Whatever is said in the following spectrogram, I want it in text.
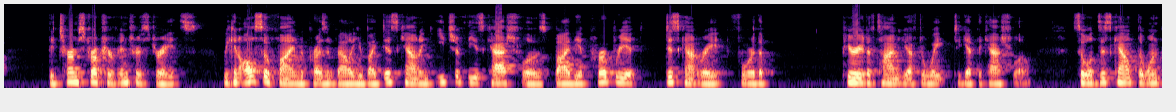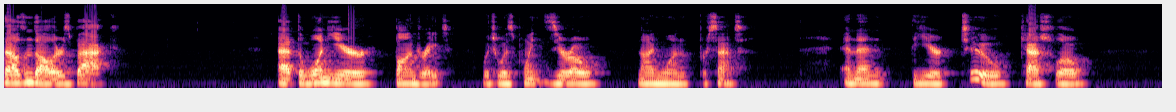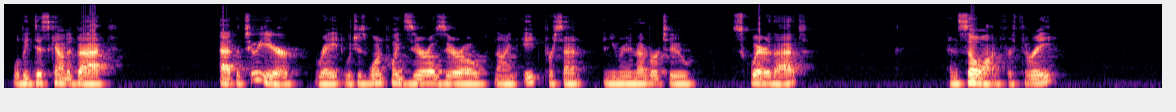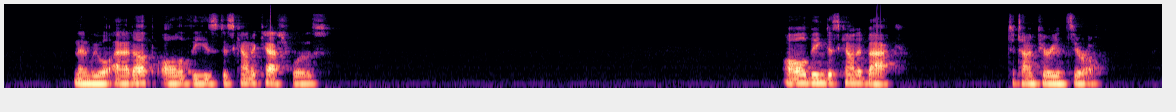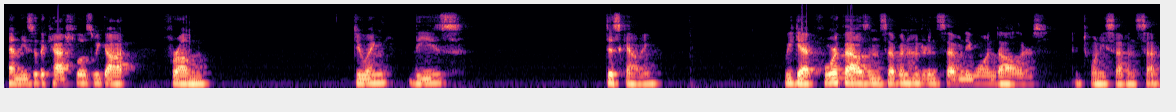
the term structure of interest rates, we can also find the present value by discounting each of these cash flows by the appropriate discount rate for the period of time that you have to wait to get the cash flow. So we'll discount the $1,000 back at the one year bond rate, which was 0.091%. And then the year two cash flow will be discounted back at the two-year rate, which is 1.0098%. And you remember to square that. And so on for three. And then we will add up all of these discounted cash flows all being discounted back to time period zero. And these are the cash flows we got from doing these discounting. We get $4,771.27.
